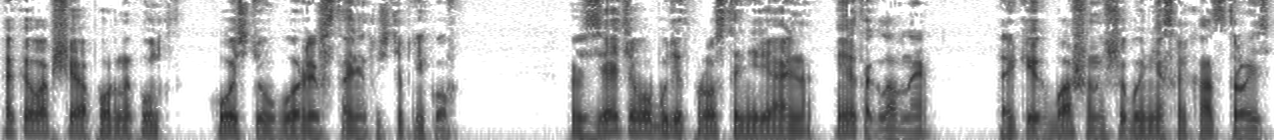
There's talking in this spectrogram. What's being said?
так и вообще опорный пункт костью в горле встанет у степняков. Взять его будет просто нереально, и это главное. Таких башен еще бы несколько отстроить,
